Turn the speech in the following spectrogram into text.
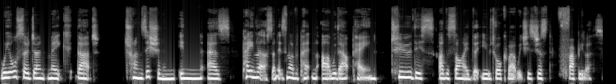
we also don't make that transition in, in as painless, and it's never pain, uh, without pain, to this other side that you talk about, which is just fabulous.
